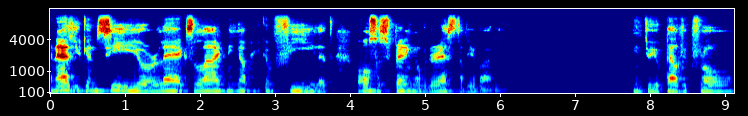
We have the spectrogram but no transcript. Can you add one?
And as you can see your legs lightening up, you can feel it also spreading over the rest of your body into your pelvic floor,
